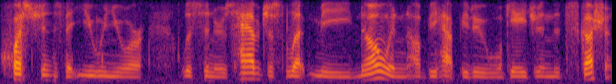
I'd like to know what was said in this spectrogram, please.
questions that you and your listeners have, just let me know and I'll be happy to engage in the discussion.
